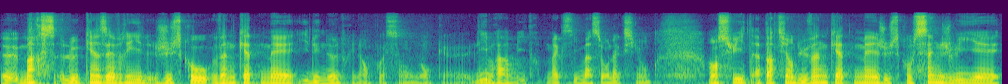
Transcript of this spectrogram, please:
euh, mars, le 15 avril jusqu'au 24 mai, il est neutre, il est en poisson, donc euh, libre arbitre, maxima sur l'action. Ensuite, à partir du 24 mai jusqu'au 5 juillet,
